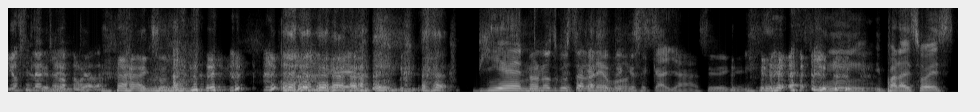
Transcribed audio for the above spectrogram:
Yo silencio no te voy a dar. Excelente. Bien. No nos gusta la gente que se calla. Así de que... sí, y para eso es...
